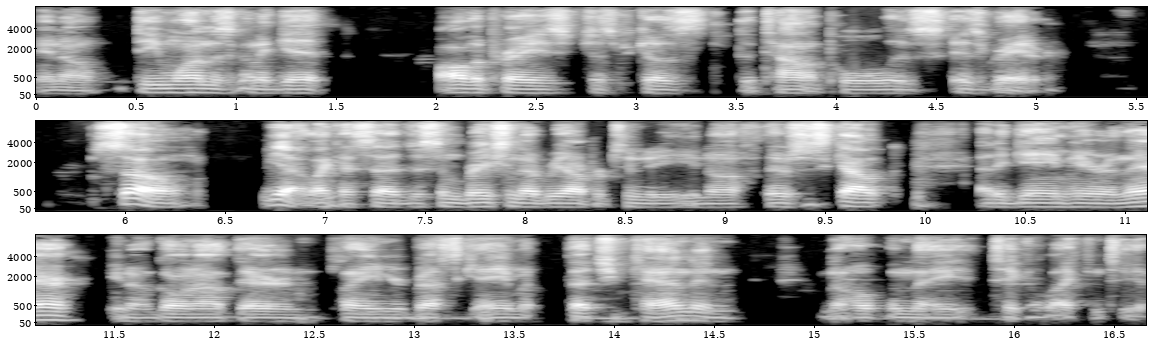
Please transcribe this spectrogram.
You know, D1 is going to get all the praise just because the talent pool is is greater. So yeah, like I said, just embracing every opportunity. You know, if there's a scout at a game here and there, you know, going out there and playing your best game that you can, and you know, hoping they take a liking to you.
